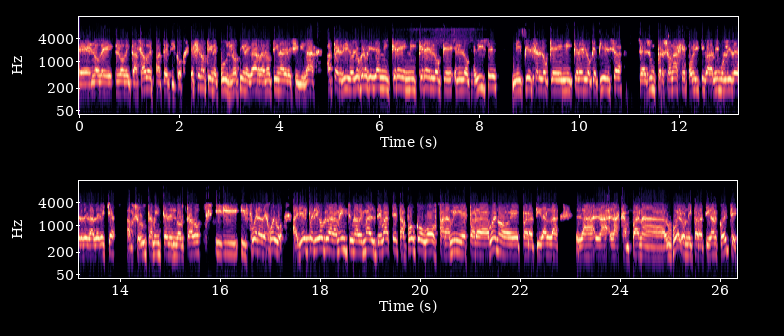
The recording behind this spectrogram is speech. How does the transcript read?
Eh, lo de lo de Casado es patético. Es que no tiene push, no tiene garra, no tiene agresividad. Ha perdido. Yo creo que ya ni cree, ni cree lo que lo que dice, ni piensa en lo que ni cree en lo que piensa. O sea, es un personaje político, ahora mismo un líder de la derecha, absolutamente desnortado y, y, fuera de juego. Ayer perdió claramente una vez más el debate, tampoco vos para mí es para, bueno, es para tirar la, la, las campanas al vuelo ni para tirar cohetes,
